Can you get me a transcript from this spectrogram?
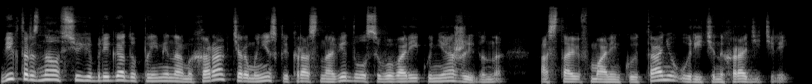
Виктор знал всю ее бригаду по именам и характерам и несколько раз наведывался в аварийку неожиданно – оставив маленькую Таню у Ритиных родителей.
